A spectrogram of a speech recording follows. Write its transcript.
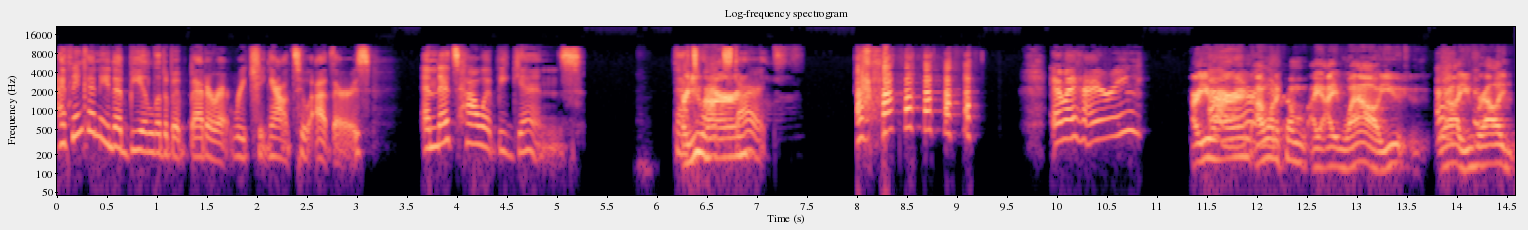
I think I need to be a little bit better at reaching out to others. And that's how it begins. That's Are you hiring? Am I hiring? Are you uh, hiring? I want to come. I, I wow you wow you've rallied.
